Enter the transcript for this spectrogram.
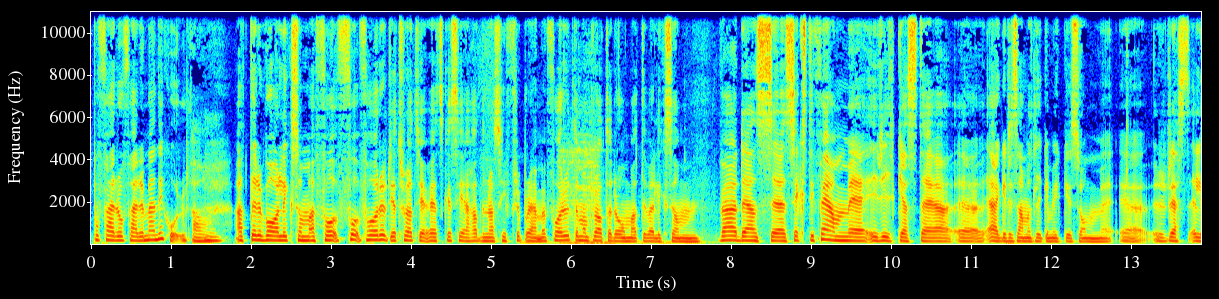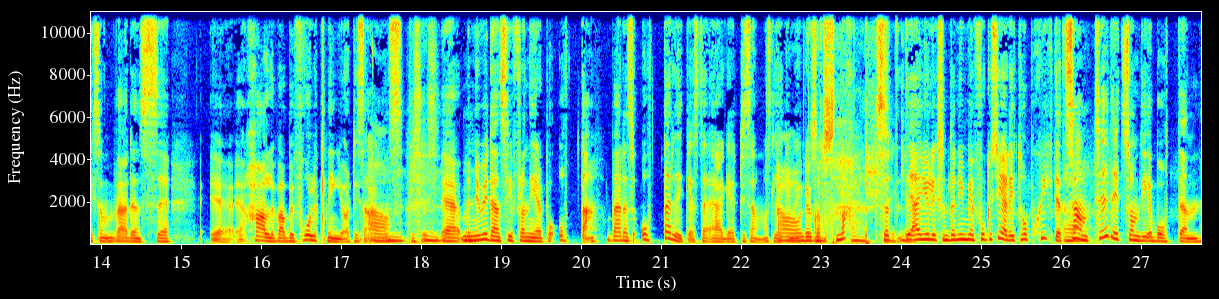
på färre och färre människor. Ja. Att det var liksom, för, för, förut, jag tror att jag, jag ska se, jag hade några siffror på det här, men förut när man pratade om att det var liksom världens eh, 65 eh, rikaste eh, äger tillsammans lika mycket som eh, rest, eh, liksom världens eh, halva befolkning gör tillsammans. Ja. Eh, men nu är den siffran nere på åtta. Världens åtta rikaste äger tillsammans lika Ja, och mycket. det har gått snabbt. så det är ju liksom, den är mer fokuserad i toppskiktet samtidigt som det i botten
